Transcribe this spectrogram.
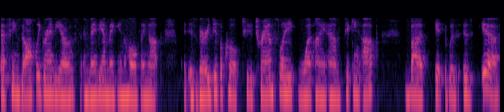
that seems awfully grandiose, and maybe I'm making the whole thing up. It is very difficult to translate what I am picking up, but it was as if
